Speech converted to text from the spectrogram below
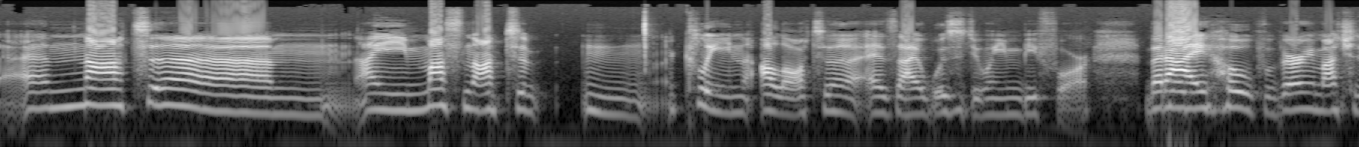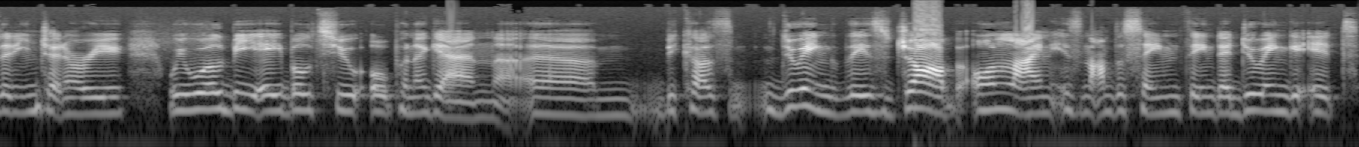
am not. Um, I must not mm, clean a lot uh, as I was doing before. But I hope very much that in January we will be able to open again um, because doing this job online is not the same thing that doing it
